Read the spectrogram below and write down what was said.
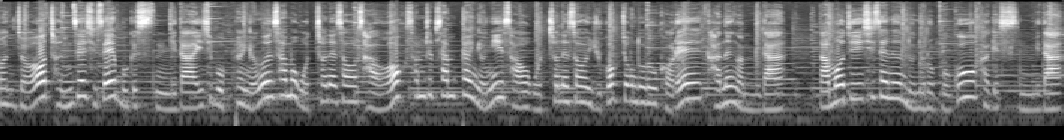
먼저 전세 시세 보겠습니다. 25평형은 3억 5천에서 4억, 33평형이 4억 5천에서 6억 정도로 거래 가능합니다. 나머지 시세는 눈으로 보고 가겠습니다.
